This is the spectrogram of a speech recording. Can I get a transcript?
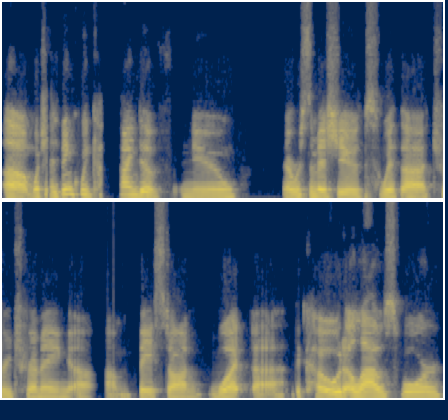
um, which I think we kind of knew there were some issues with uh, tree trimming um, based on what uh, the code allows for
